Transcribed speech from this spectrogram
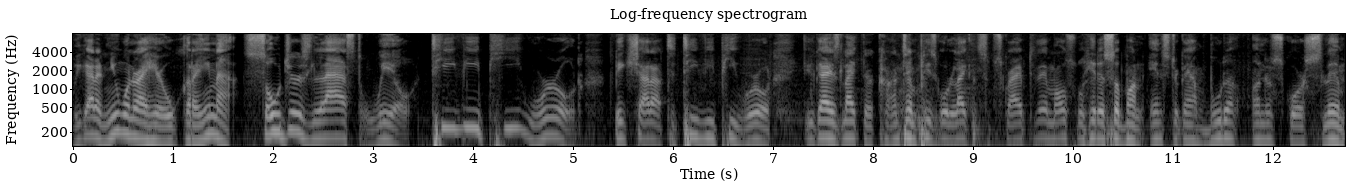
We got a new one right here. Ukraina, Soldier's Last Will. TVP World. Big shout out to TVP World. If you guys like their content, please go like and subscribe to them. Also, hit us up on Instagram, Buddha underscore Slim.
